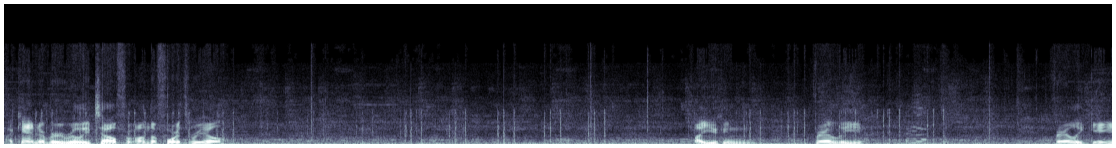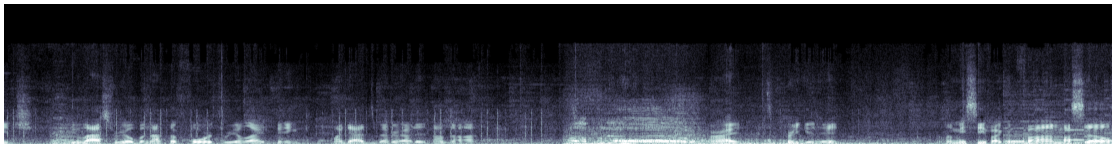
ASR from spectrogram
I can't ever really tell from on the fourth reel. Like you can fairly fairly gauge the last reel, but not the fourth reel, I think. My dad's better at it, I'm not. All right, it's a pretty good hit. Let me see if I can find myself.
